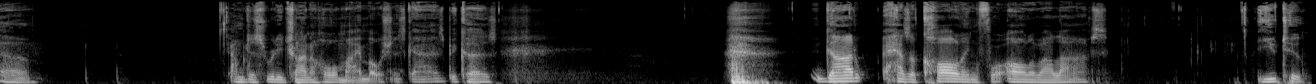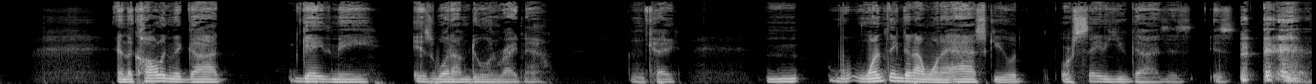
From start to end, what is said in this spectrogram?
um, I'm just really trying to hold my emotions, guys, because God has a calling for all of our lives. You too. And the calling that God gave me is what I'm doing right now. Okay? One thing that I want to ask you or say to you guys is is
